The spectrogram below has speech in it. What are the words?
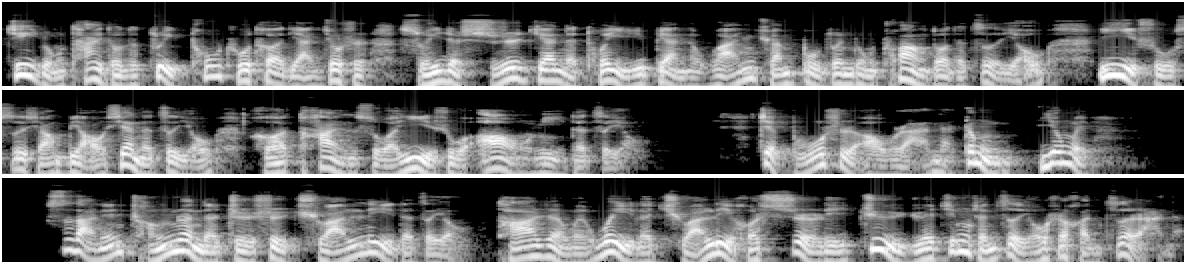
这种态度的最突出特点就是随着时间的推移变得完全不尊重创作的自由、艺术思想表现的自由和探索艺术奥秘的自由。这不是偶然的，正因为斯大林承认的只是权力的自由。他认为，为了权力和势力，拒绝精神自由是很自然的，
